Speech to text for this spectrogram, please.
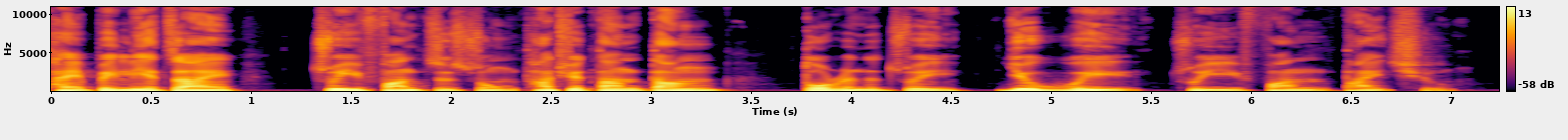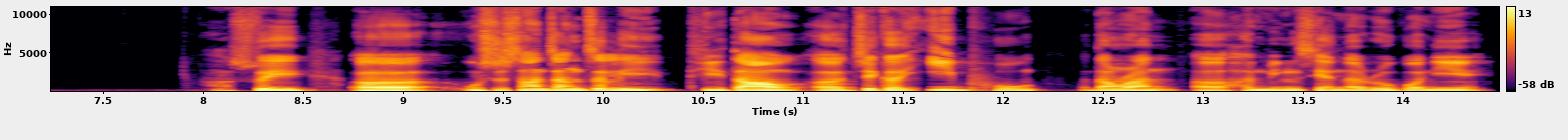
他也被列在罪犯之中，他却担当多人的罪，又为罪犯代求。啊，所以呃，五十三章这里提到呃，这个义仆，当然呃，很明显的，如果你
